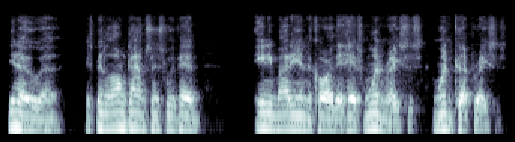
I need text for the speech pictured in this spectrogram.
You know, uh, it's been a long time since we've had anybody in the car that has won races, one Cup races.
